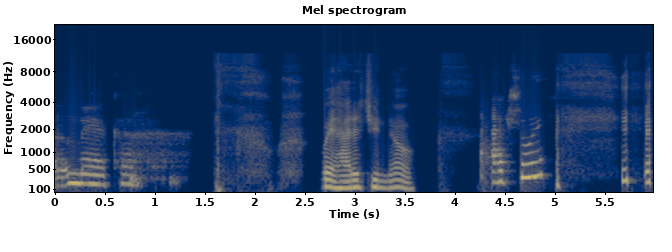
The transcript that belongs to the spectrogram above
America. Wait, how did you know? Actually, it's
